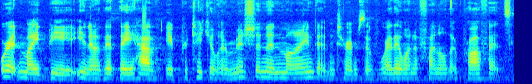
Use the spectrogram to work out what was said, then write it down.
or it might be you know that they have a particular mission in mind in terms of where they want to funnel their profits.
